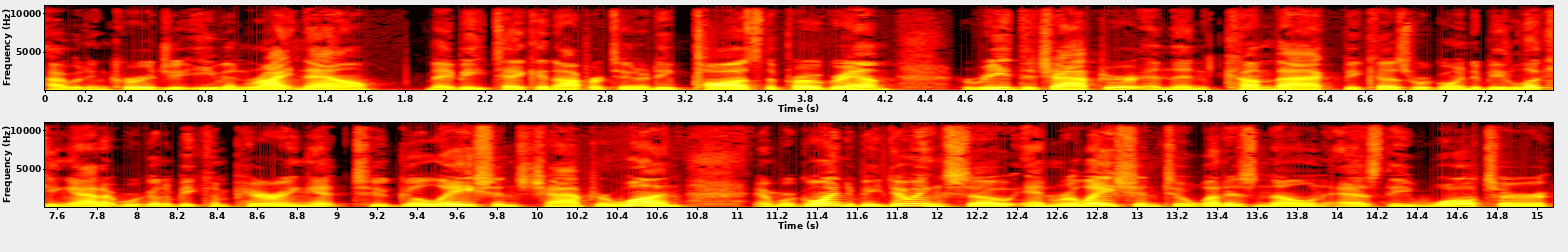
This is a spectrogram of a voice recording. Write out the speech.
I would encourage you even right now maybe take an opportunity, pause the program, read the chapter, and then come back because we're going to be looking at it. We're going to be comparing it to Galatians chapter 1, and we're going to be doing so in relation to what is known as the Walter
